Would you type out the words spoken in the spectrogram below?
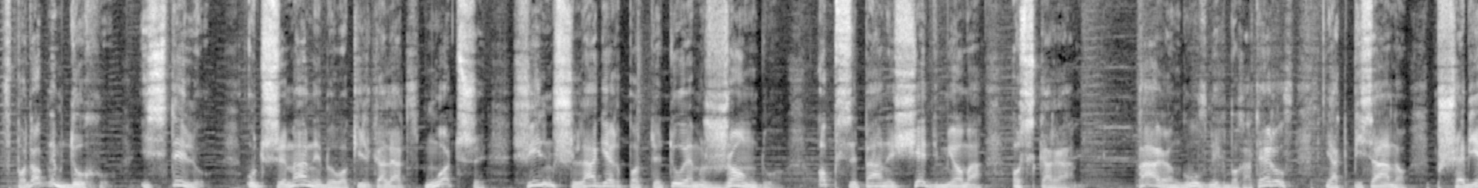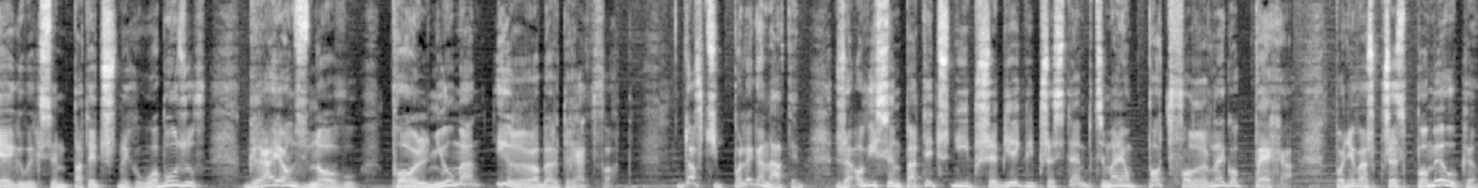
W podobnym duchu i stylu utrzymany było kilka lat młodszy film szlagier pod tytułem Żądło, obsypany siedmioma Oscarami. Parę głównych bohaterów, jak pisano, przebiegłych, sympatycznych łobuzów, grają znowu Paul Newman i Robert Redford. Dowcip polega na tym, że owi sympatyczni i przebiegli przestępcy mają potwornego pecha, ponieważ przez pomyłkę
